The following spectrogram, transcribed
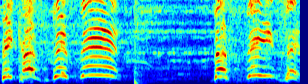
because this is the season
